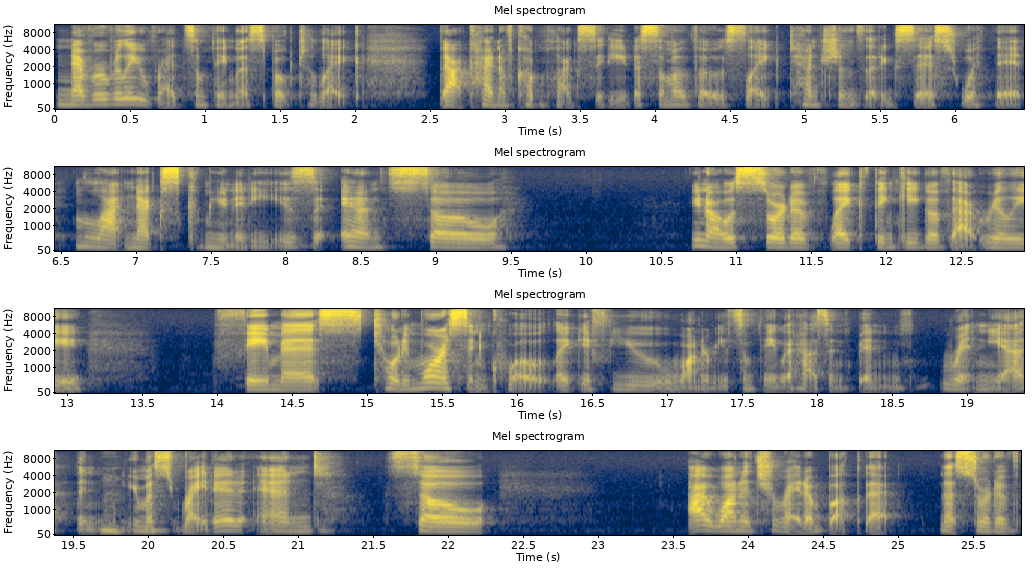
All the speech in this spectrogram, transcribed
never really read something that spoke to like that kind of complexity to some of those like tensions that exist within Latinx communities. And so, you know, I was sort of like thinking of that really famous Toni Morrison quote like, if you want to read something that hasn't been written yet, then mm-hmm. you must write it. And so I wanted to write a book that that sort of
